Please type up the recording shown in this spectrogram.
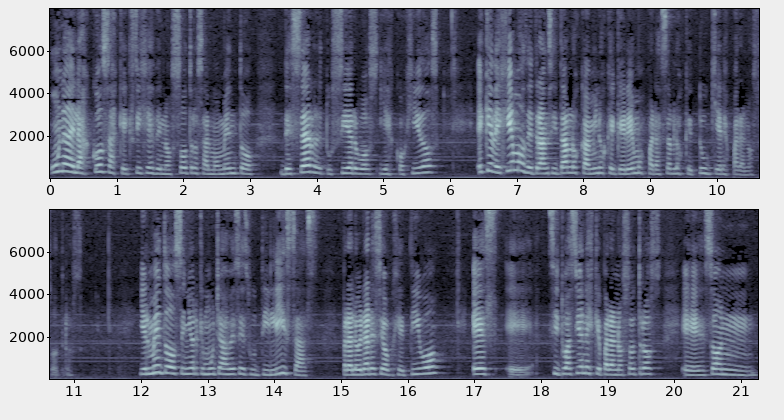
una de las cosas que exiges de nosotros al momento de ser tus siervos y escogidos es que dejemos de transitar los caminos que queremos para hacer los que tú quieres para nosotros. Y el método, Señor, que muchas veces utilizas para lograr ese objetivo es eh, situaciones que para nosotros eh, son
